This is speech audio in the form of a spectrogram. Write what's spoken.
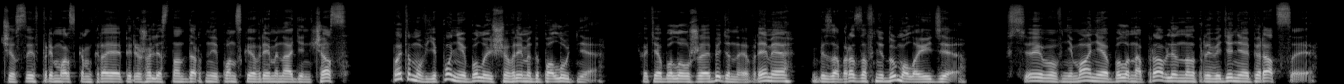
Часы в Приморском крае опережали стандартное японское время на один час, поэтому в Японии было еще время до полудня. Хотя было уже обеденное время, Безобразов не думал о еде. Все его внимание было направлено на проведение операции.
